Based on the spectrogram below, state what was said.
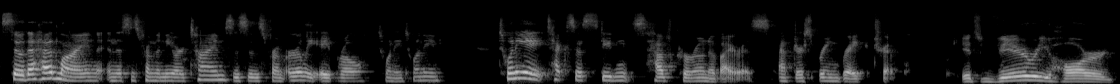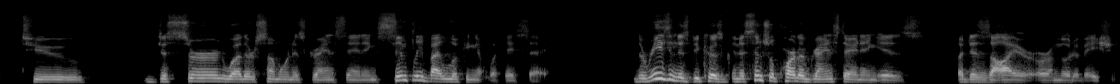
So the headline, and this is from the New York Times, this is from early April 2020 28 Texas students have coronavirus after spring break trip. It's very hard to discern whether someone is grandstanding simply by looking at what they say. The reason is because an essential part of grandstanding is a desire or a motivation.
